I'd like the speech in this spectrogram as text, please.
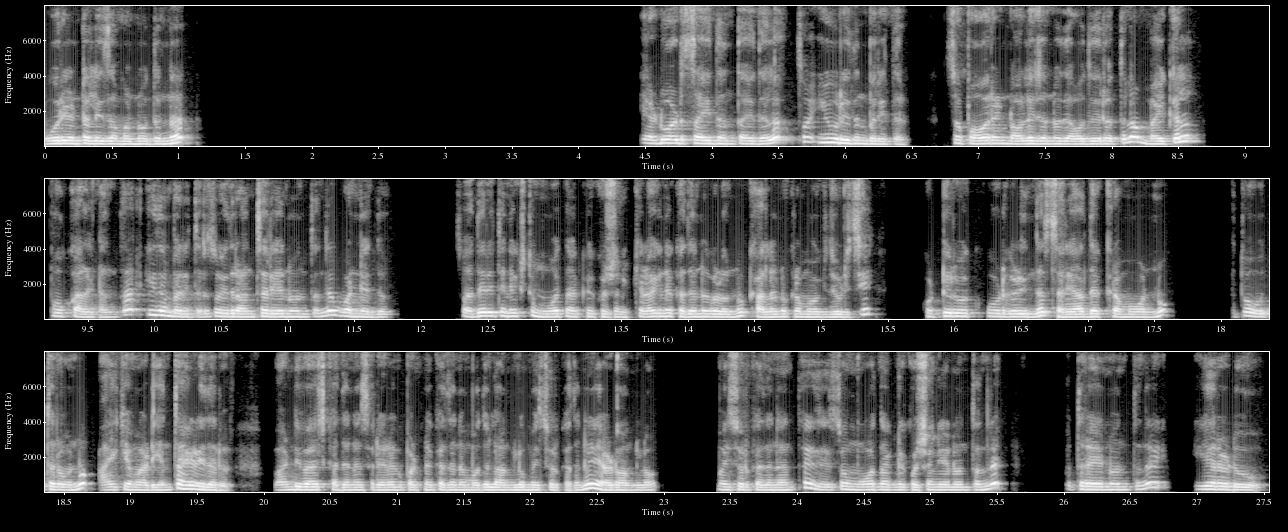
ಓರಿಯೆಂಟಲಿಸಮ್ ಅನ್ನೋದನ್ನ ಎಡ್ವರ್ಡ್ ಸೈದ್ ಅಂತ ಇದೆಲ್ಲ. ಸೊ ಇವ್ರು ಇದನ್ನು ಬರೀತಾರೆ. ಸೊ ಪವರ್ ಅಂಡ್ ನಾಲೆಜ್ ಅನ್ನೋದು ಯಾವುದು ಇರುತ್ತಲ್ಲ, ಮೈಕಲ್ ಪೋಕಾಲ್ಟ್ ಅಂತ ಇದನ್ನು ಬರೀತಾರೆ. ಸೊ ಇದರ ಆನ್ಸರ್ ಏನು ಅಂತಂದ್ರೆ ಒಂದೇದು. ಸೊ ಅದೇ ರೀತಿ ನೆಕ್ಸ್ಟ್ ಮೂವತ್ನಾಲ್ಕು ಕ್ವಶನ್ ಕೆಳಗಿನ ಕದನಗಳನ್ನು ಕಾಲಾನುಕ್ರಮವಾಗಿ ಜೋಡಿಸಿ ಕೊಟ್ಟಿರುವ ಕೋಡ್ಗಳಿಂದ ಸರಿಯಾದ ಕ್ರಮವನ್ನು ಅಥವಾ ಉತ್ತರವನ್ನು ಆಯ್ಕೆ ಮಾಡಿ ಅಂತ ಹೇಳಿದರು. ಬಾಂಡಿವಾಜ್ ಕದನ, ಶ್ರೀರಂಗಪಟ್ಟಣ ಕದನ, ಮೊದಲು ಆಂಗ್ಲೋ, ಮೈಸೂರು ಕದನ, ಎರಡು ಆಂಗ್ಲೋ, ಮೈಸೂರು ಕದನ ಅಂತ ಇದೆ. ಸೊ ಮೂವತ್ನಾಲ್ಕನೇ ಕ್ವಶನ್ ಏನು ಅಂತಂದ್ರೆ, ಉತ್ತರ ಏನು ಅಂತಂದ್ರೆ, ಎರಡು.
